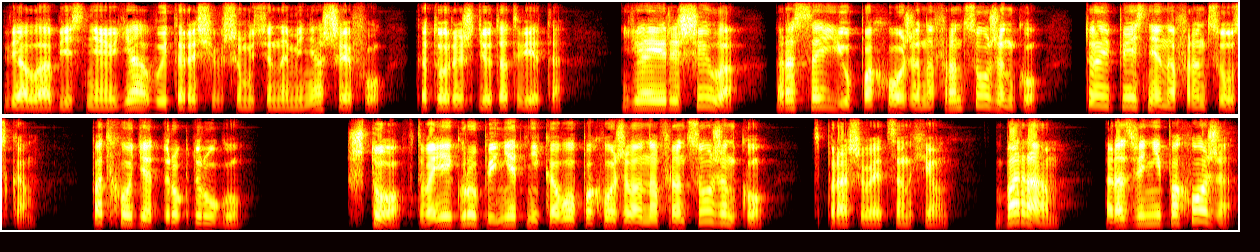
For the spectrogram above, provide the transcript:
Вяло объясняю я вытаращившемуся на меня шефу, который ждет ответа. Я и решила, раз Аю похожа на француженку, то и песня на французском. Подходят друг другу. «Что, в твоей группе нет никого похожего на француженку?» – спрашивает Санхён. «Барам, разве не похожа?»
